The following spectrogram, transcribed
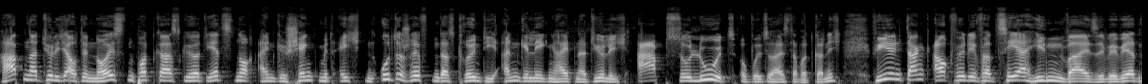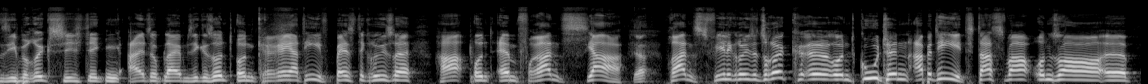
Hab natürlich auch den neuesten Podcast gehört. Jetzt noch ein Geschenk mit echten Unterschriften. Das krönt die Angelegenheit natürlich absolut, obwohl so heißt der Wodka nicht. Vielen Dank auch für die Verzehrhinweise. Wir werden sie berücksichtigen. Also bleiben Sie gesund und kreativ. Beste Grüße, H&M Franz. Ja, Ja. Franz, viele Grüße zurück äh, und guten Appetit. Das war unser äh,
